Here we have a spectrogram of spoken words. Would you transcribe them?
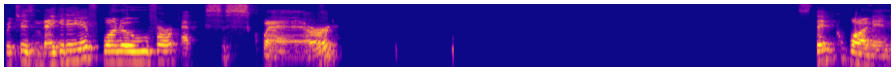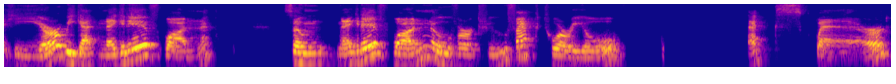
Which is negative one over x squared. Stick one in here, we get negative one. So negative one over two factorial. X squared.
